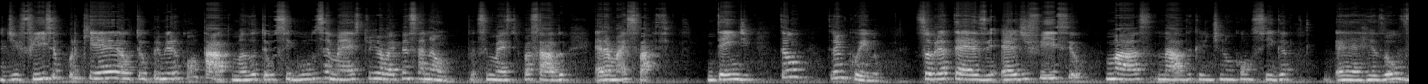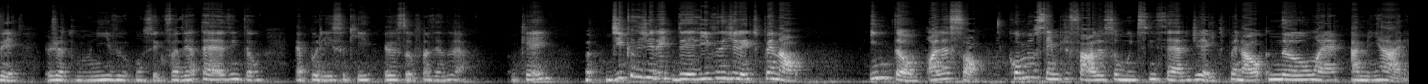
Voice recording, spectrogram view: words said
difícil porque é o teu primeiro contato, mas o teu segundo semestre já vai pensar, não, semestre passado era mais fácil. Entende? Então, tranquilo. Sobre a tese é difícil, mas nada que a gente não consiga é, resolver. Eu já estou no nível consigo fazer a tese, então é por isso que eu estou fazendo ela, ok? Dicas de, de livro de direito penal. Então, olha só, como eu sempre falo, eu sou muito sincera, direito penal não é a minha área,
